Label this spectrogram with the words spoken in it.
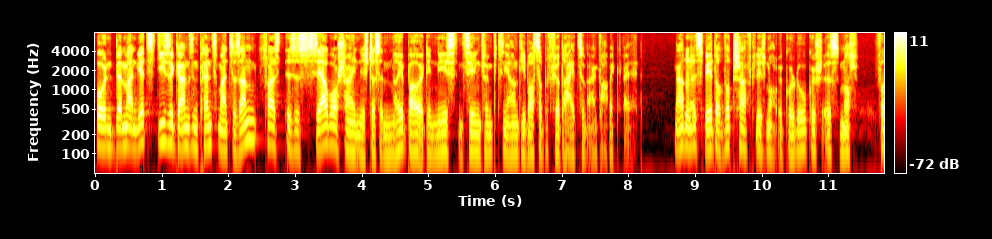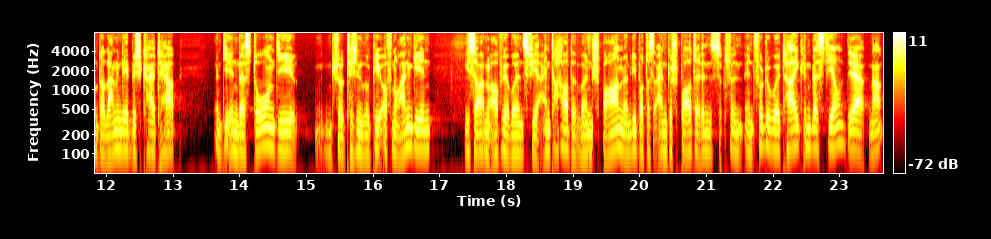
Und wenn man jetzt diese ganzen Trends mal zusammenfasst, ist es sehr wahrscheinlich, dass im Neubau in den nächsten 10, 15 Jahren die wasserbeführte Heizung einfach wegfällt. Ja, weil es weder wirtschaftlich noch ökologisch ist, noch von der Langlebigkeit her. Und die Investoren, die so technologieoffen rangehen, die sagen auch, wir wollen es viel einfacher, wir wollen sparen und lieber das Eingesparte ins, in Photovoltaik investieren. Ja. Na?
